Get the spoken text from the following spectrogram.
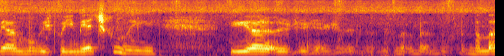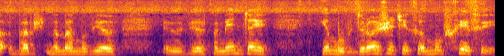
miałem mówić po niemiecku i, i ja, mama, mama mówiła, pamiętaj, nie mów drożdże, tylko mów hefy.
